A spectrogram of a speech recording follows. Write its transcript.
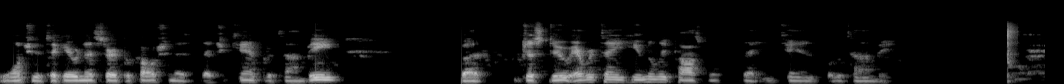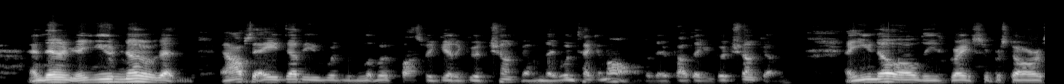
We want you to take every necessary precaution that, that you can for the time being. But just do everything humanly possible that you can for the time being. And then you know that, and obviously AEW would, would possibly get a good chunk of them. They wouldn't take them all, but they'd probably take a good chunk of them. And you know all these great superstars,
